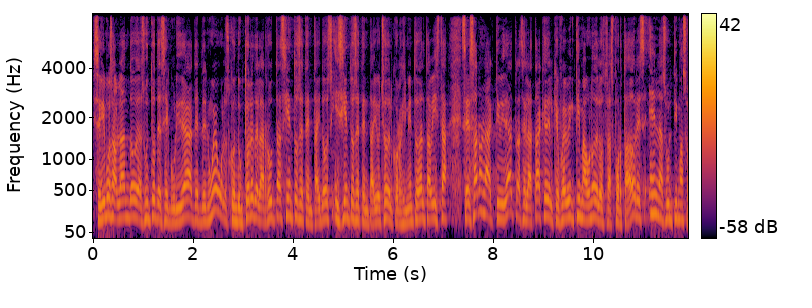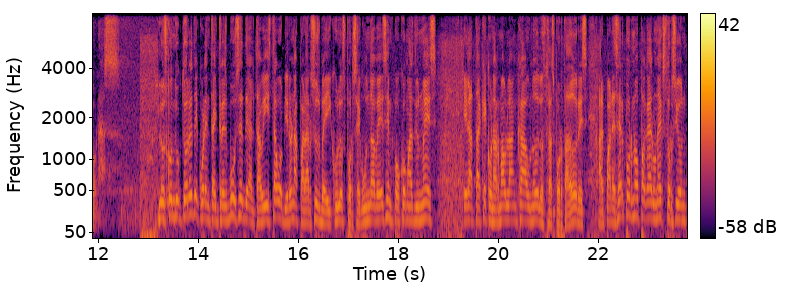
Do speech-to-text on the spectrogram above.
Seguimos hablando de asuntos de seguridad. De nuevo, los conductores de la ruta 172 y 178 del corregimiento de Altavista cesaron la actividad tras el ataque del que fue víctima uno de los transportadores en las últimas horas. Los conductores de 43 buses de Altavista volvieron a parar sus vehículos por segunda vez en poco más de un mes. El ataque con arma blanca a uno de los transportadores, al parecer por no pagar una extorsión,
